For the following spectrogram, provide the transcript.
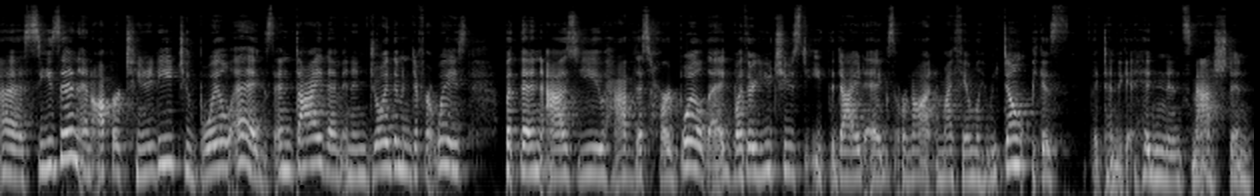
uh, season and opportunity to boil eggs and dye them and enjoy them in different ways. But then, as you have this hard boiled egg, whether you choose to eat the dyed eggs or not, in my family, we don't because they tend to get hidden and smashed and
